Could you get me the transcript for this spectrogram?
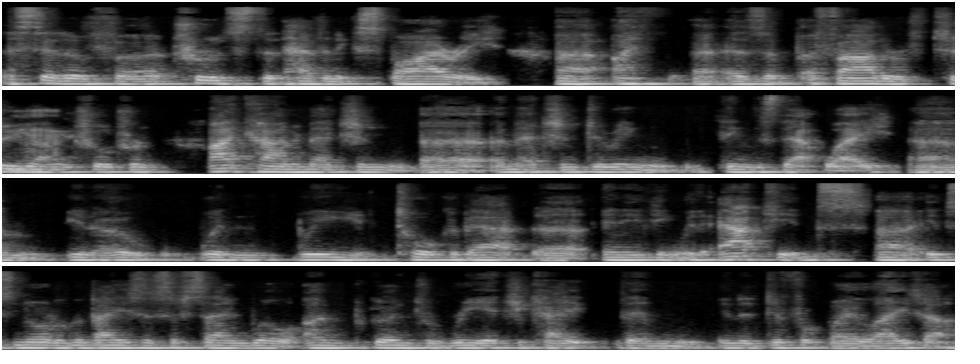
a set of uh, truths that have an expiry. Uh, I, uh, as a, a, father of two young children, I can't imagine uh, imagine doing things that way. Um, you know, when we talk about uh, anything with our kids, uh, it's not on the basis of saying, "Well, I'm going to re-educate them in a different way later,"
